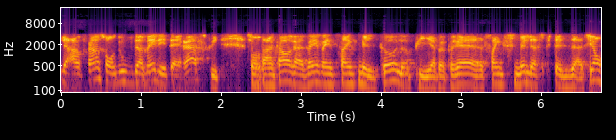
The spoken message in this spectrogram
en France, on ouvre demain les terrasses, puis ils sont encore à 20-25 000 cas, là, puis à peu près 5-6 000 hospitalisations.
